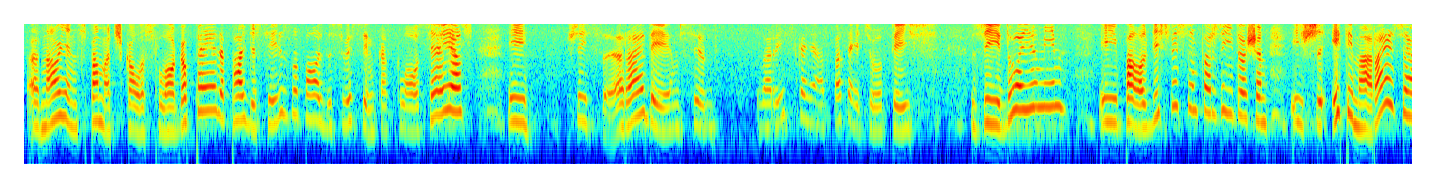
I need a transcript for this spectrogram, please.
Naujienas pamatškolas logopēda. Paldies Ilza, paldies visiem, kas klausējās. I šis raidījums ir, var izskaņāt pateicoties zīdojumiem. I paldies visiem par zīdošanu. Itimā raizē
